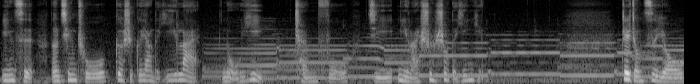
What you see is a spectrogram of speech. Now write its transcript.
因此能清除各式各样的依赖、奴役、臣服及逆来顺受的阴影。这种自由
